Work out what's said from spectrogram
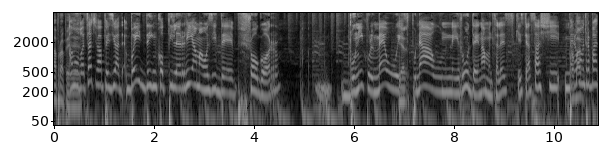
aproape. Am învățat ceva pe ziua de... Băi, din copilărie am auzit de șogor. Bunicul meu Iar- îi spunea unei rude, n-am înțeles chestia asta și mereu Probabil- m-am întrebat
